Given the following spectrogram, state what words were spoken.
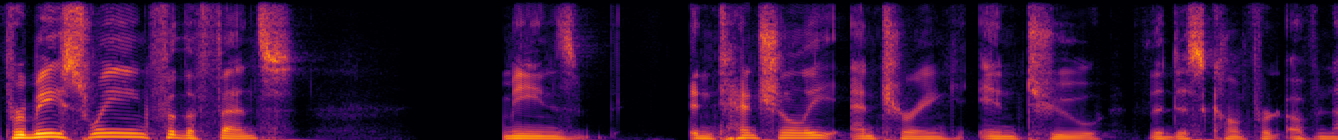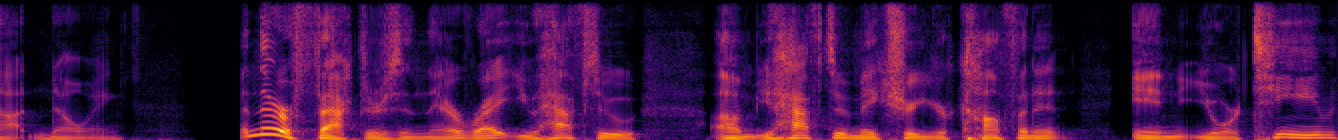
for me, swinging for the fence means intentionally entering into the discomfort of not knowing. And there are factors in there, right? You have to um, you have to make sure you're confident in your team.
